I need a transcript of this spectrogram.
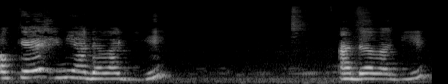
Oke ini ada lagi. Ada lagi.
